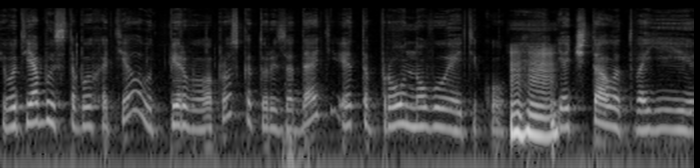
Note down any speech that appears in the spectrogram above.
И вот я бы с тобой хотела, вот первый вопрос, который задать, это про новую этику. Угу. Я читала твои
